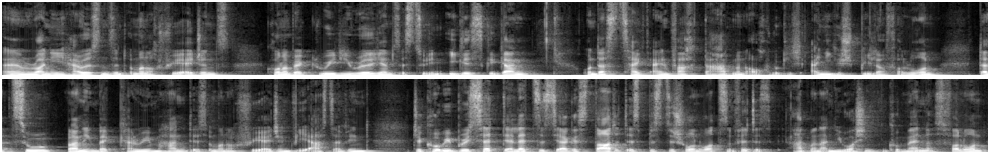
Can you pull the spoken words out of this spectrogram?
äh, Ronnie Harrison sind immer noch Free Agents. Cornerback Greedy Williams ist zu den Eagles gegangen und das zeigt einfach, da hat man auch wirklich einige Spieler verloren. Dazu Running Back Kareem Hunt ist immer noch Free Agent, wie erst erwähnt. Jacoby Brissett, der letztes Jahr gestartet ist, bis Deshaun Watson fit ist, hat man an die Washington Commanders verloren.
